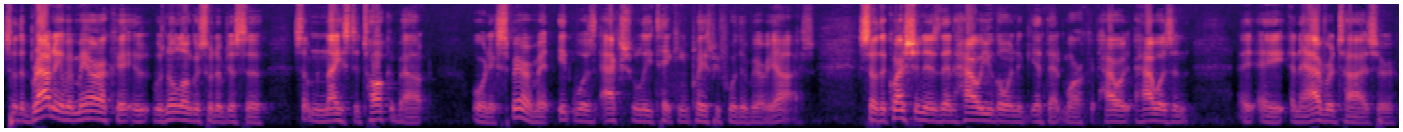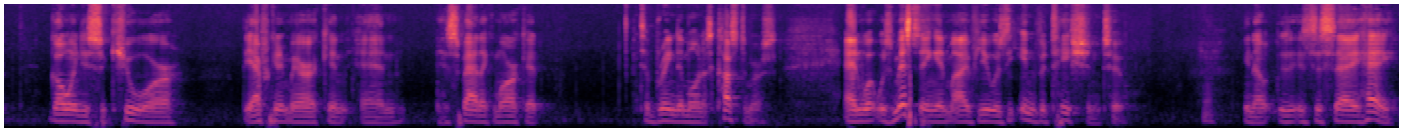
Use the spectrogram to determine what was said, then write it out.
So the browning of America was no longer sort of just a, something nice to talk about or an experiment. It was actually taking place before their very eyes. So the question is then, how are you going to get that market? How, how is an, a, a, an advertiser going to secure the African American and Hispanic market to bring them on as customers? And what was missing, in my view, is the invitation to. Hmm. You know, is to say, hey,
